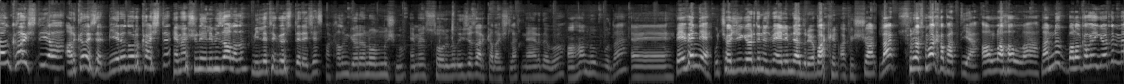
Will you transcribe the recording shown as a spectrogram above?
Hemen kaçtı ya. Arkadaşlar bir yere doğru kaçtı. Hemen şunu elimize alalım. Millete göstereceğiz. Bakalım gören olmuş mu? Hemen sorgulayacağız arkadaşlar. Nerede bu? Aha Noob burada. Eee beyefendi bu çocuğu gördünüz mü? Elimde duruyor. Bakın. Bakın şu an. Lan suratıma kapattı ya. Allah Allah. Lan Noob balon kafayı gördün mü?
